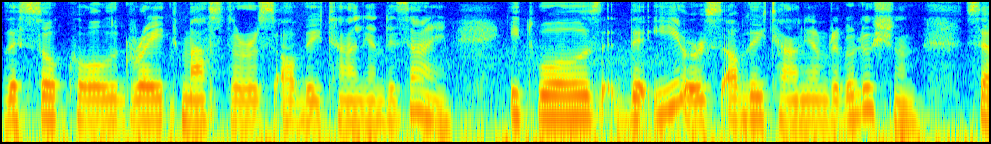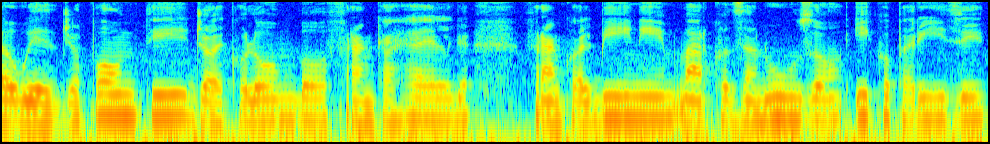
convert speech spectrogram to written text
the so called great masters of the Italian design. It was the years of the Italian Revolution. So, with Gio Ponti, Joe Colombo, Franca Helg, Franco Albini, Marco Zanuso, Ico Parisi,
